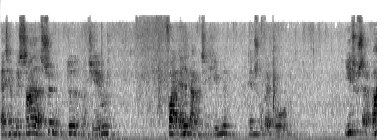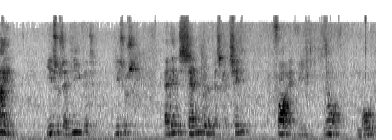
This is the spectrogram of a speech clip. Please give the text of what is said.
at han besejrede synden, døden og djævel for at adgang til himlen, den skulle være åben. Jesus er vejen. Jesus er livet. Jesus er den sandhed, der skal til, for at vi når målet.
